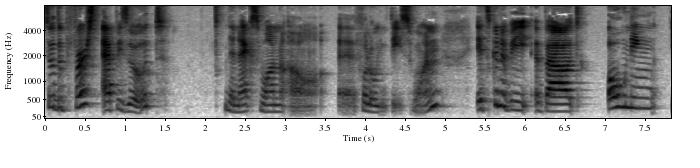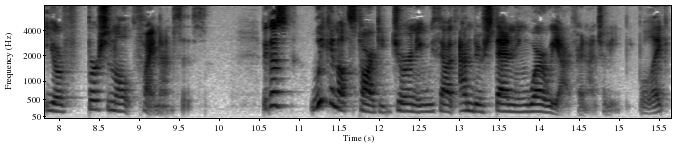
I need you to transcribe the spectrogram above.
So the first episode, the next one uh, uh, following this one, it's gonna be about owning your personal finances, because we cannot start a journey without understanding where we are financially people. Like,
